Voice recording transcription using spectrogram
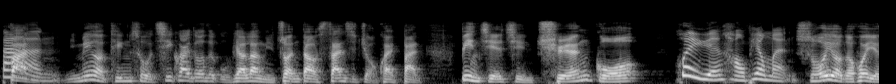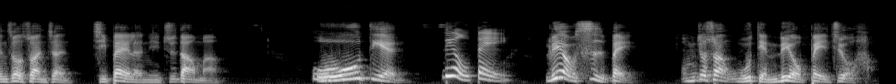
半半，你没有听错，七块多的股票让你赚到三十九块半，并且请全国会员好朋友们所有的会员做转正，几倍了，你知道吗？五点六倍六四倍，我们就算五点六倍就好，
